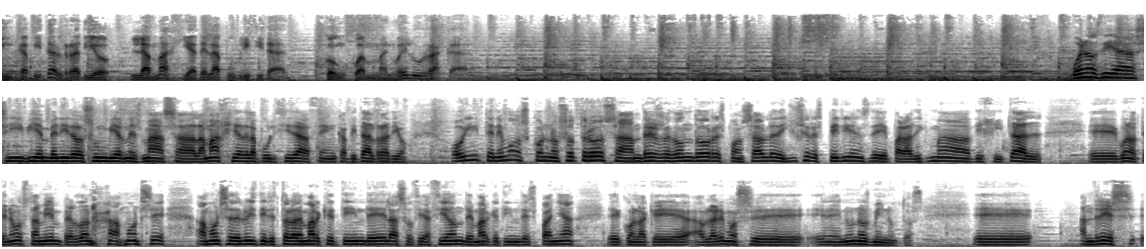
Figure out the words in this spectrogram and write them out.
En Capital Radio, la magia de la publicidad, con Juan Manuel Urraca. Buenos días y bienvenidos un viernes más a la magia de la publicidad en Capital Radio. Hoy tenemos con nosotros a Andrés Redondo, responsable de User Experience de Paradigma Digital. Eh, bueno, tenemos también, perdón, a Monse, a Monse de Luis, directora de marketing de la Asociación de Marketing de España, eh, con la que hablaremos eh, en unos minutos. Andrés,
